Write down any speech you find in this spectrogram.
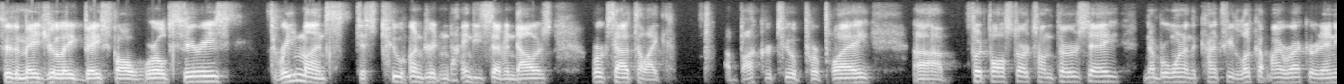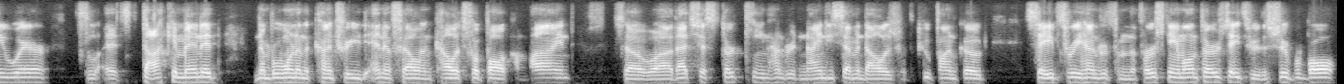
through the Major League Baseball World Series. Three months, just $297. Works out to like a buck or two per play. Uh, football starts on Thursday. Number one in the country. Look up my record anywhere. It's, it's documented. Number one in the country, NFL and college football combined. So uh, that's just thirteen hundred ninety-seven dollars with the coupon code Save three hundred from the first game on Thursday through the Super Bowl.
